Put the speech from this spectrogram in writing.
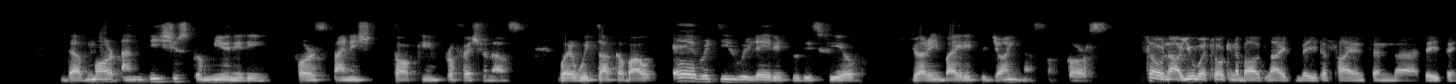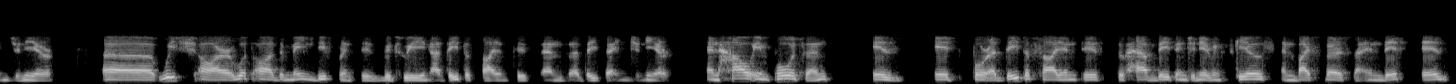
the mm-hmm. more ambitious community for Spanish talking professionals, where we talk about everything related to this field. You are invited to join us, of course. So now you were talking about like data science and uh, data engineer. Uh, which are what are the main differences between a data scientist and a data engineer, and how important is it for a data scientist to have data engineering skills and vice versa? And this is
